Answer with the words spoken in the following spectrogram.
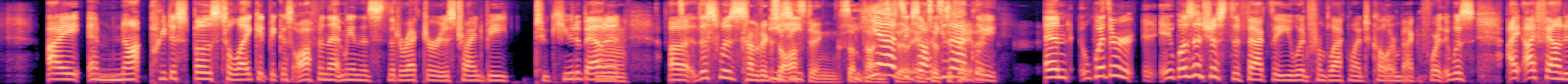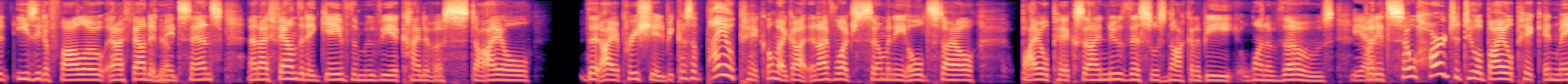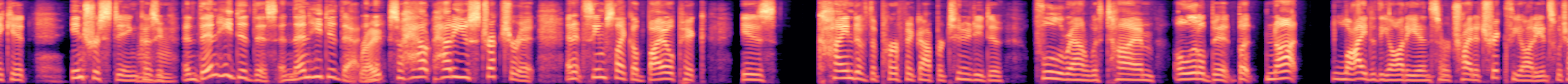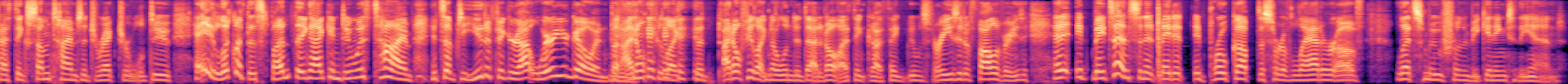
I am not predisposed to like it because often that means the director is trying to be too cute about it. Uh, this was Mm. Kind of easy- exhausting sometimes. Yeah, it's exhausting. anticipate it. Exactly. And whether it wasn't just the fact that you went from black and white to color and back and forth, it was, I, I found it easy to follow and I found it Yeah. made sense. And I found that it gave the movie a kind of a style that I appreciated because a biopic, oh my God. And I've watched so many old style biopics and I knew this was not going to be one of those. Yeah. But it's so hard to do a biopic and make it interesting because Mhm. and then he did this and then he did that. And Right. so how how do you structure it? And it seems like a biopic is kind of the perfect opportunity to fool around with time a little bit, but not lie to the audience or try to trick the audience, which I think sometimes a director will do. Hey, look what this fun thing I can do with time. It's up to you to figure out where you're going. But I don't feel like the I don't feel like Nolan did that at all. I think I think it was very easy to follow, very easy. And it, it made sense and it made it it broke up the sort of ladder of let's move from the beginning to the end.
